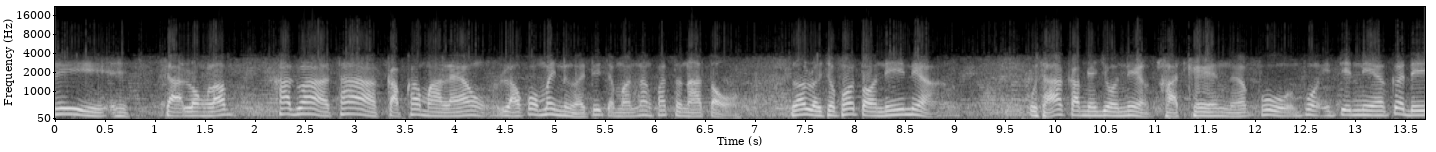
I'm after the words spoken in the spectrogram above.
ที่จะรองรับคาดว่าถ้ากลับเข้ามาแล้ว เราก็ไม่เหนื่อยที่จะมานั่งพัฒนาต่อ แล้วโดยเฉพาะตอนนี้เนี่ยอุตสาหกรรมยานยนต์เนี่ยขาดแคลนนะครับผู้พวกอินจิเนียร์ก็ดี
